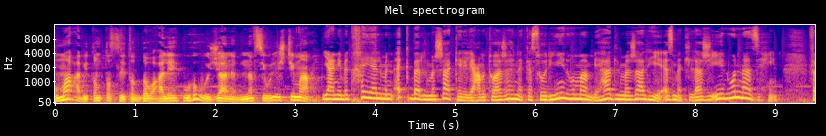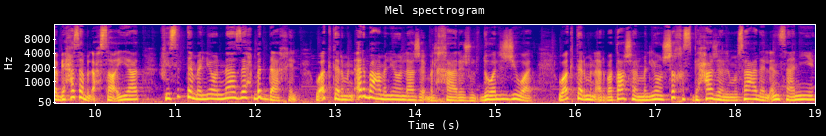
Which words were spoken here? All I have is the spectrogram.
وما عم يتم تسليط الضوء عليه وهو الجانب النفسي والاجتماعي. يعني بتخيل من أكبر المشاكل اللي عم تواجهنا كسوريين همام بهذا المجال هي أزمة اللاجئين والنازحين. فبحسب الإحصائيات في 6 مليون نازح بالداخل وأكثر من 4 مليون لاجئ بالخارج ودول الجوار وأكثر من 14 مليون شخص بحاجة للمساعدة الإنسانية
